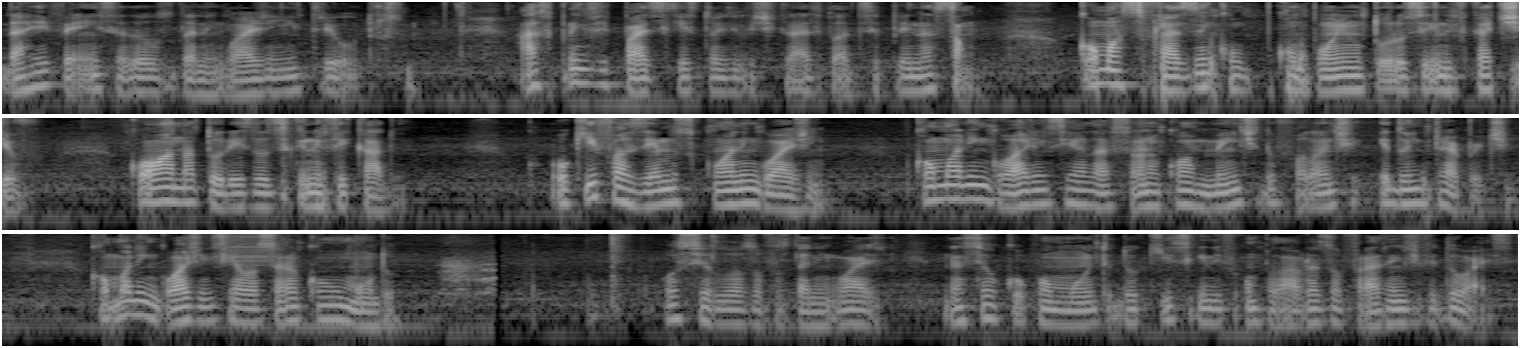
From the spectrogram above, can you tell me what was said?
da referência do uso da linguagem, entre outros. As principais questões investigadas pela disciplina são: como as frases compõem um todo significativo, qual a natureza do significado, o que fazemos com a linguagem, como a linguagem se relaciona com a mente do falante e do intérprete, como a linguagem se relaciona com o mundo. Os filósofos da linguagem não se ocupam muito do que significam palavras ou frases individuais,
